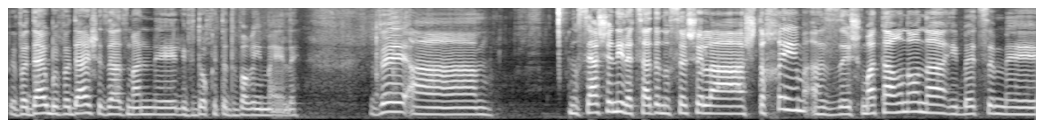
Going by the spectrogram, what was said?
בוודאי ובוודאי שזה הזמן אה, לבדוק את הדברים האלה. והנושא השני, לצד הנושא של השטחים, אז אה, שומת הארנונה היא בעצם אה,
